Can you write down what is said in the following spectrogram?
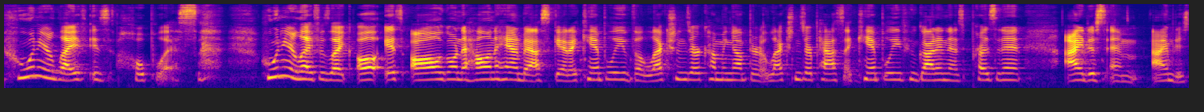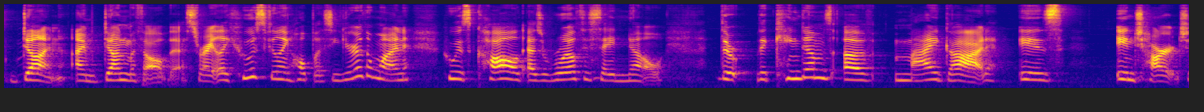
who in your life is hopeless? who in your life is like, oh, it's all going to hell in a handbasket. I can't believe the elections are coming up. Their elections are passed. I can't believe who got in as president. I just am, I'm just done. I'm done with all this, right? Like, who's feeling hopeless? You're the one who is called as royal to say no. The, the kingdoms of my God is in charge.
